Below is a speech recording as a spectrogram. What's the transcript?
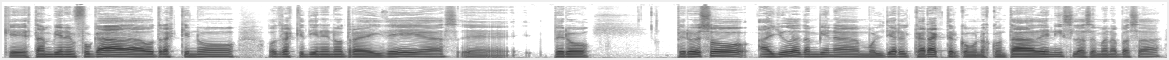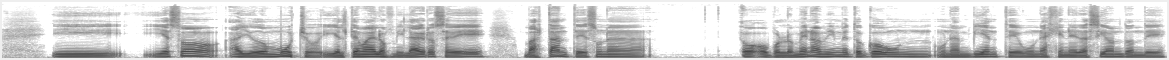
que están bien enfocadas, otras que no, otras que tienen otras ideas, eh, pero, pero eso ayuda también a moldear el carácter, como nos contaba Denis la semana pasada, y, y eso ayudó mucho, y el tema de los milagros se ve bastante, es una, o, por lo menos a mí me tocó un, un ambiente, una generación donde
